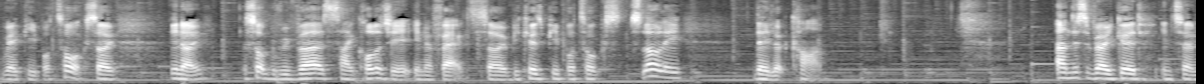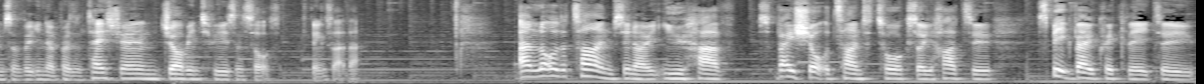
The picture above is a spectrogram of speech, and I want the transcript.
way people talk. So you know sort of reverse psychology in effect. So because people talk slowly they look calm. And this is very good in terms of you know presentation job interviews and sort of things like that. And a lot of the times you know you have very short time to talk so you have to speak very quickly to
